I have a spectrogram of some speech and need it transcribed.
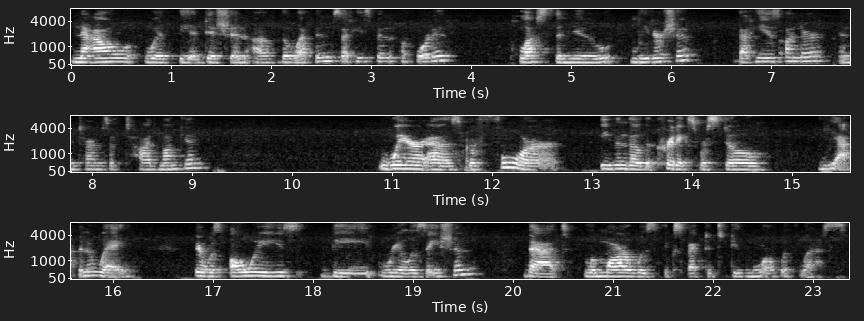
now, with the addition of the weapons that he's been afforded, plus the new leadership that he is under in terms of Todd Monken, Whereas before, even though the critics were still yapping away, there was always the realization that Lamar was expected to do more with less.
